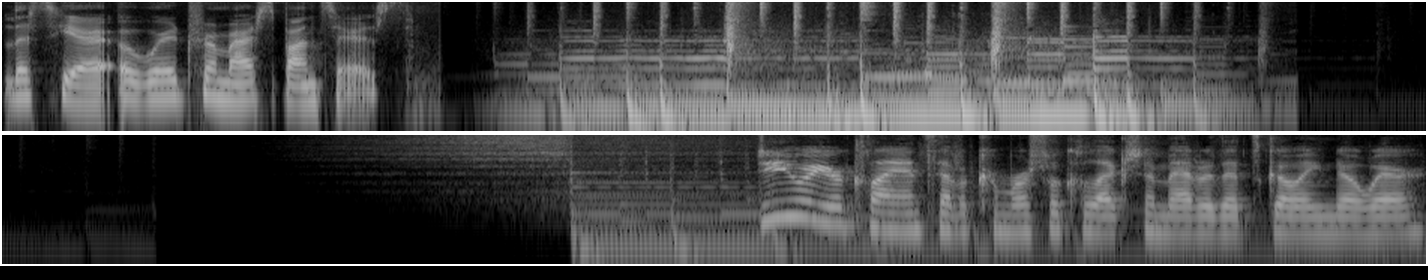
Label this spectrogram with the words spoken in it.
let's hear a word from our sponsors. Do you or your clients have a commercial collection matter that's going nowhere?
